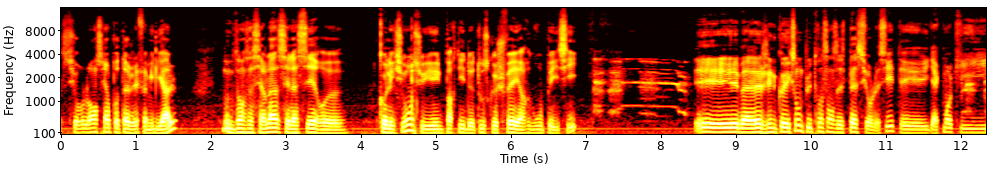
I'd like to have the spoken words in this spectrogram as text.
sur l'ancien potager familial. Donc dans cette serre là c'est la serre collection, il y a une partie de tout ce que je fais est regroupée ici. Et ben, j'ai une collection de plus de 300 espèces sur le site et il n'y a que moi qui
